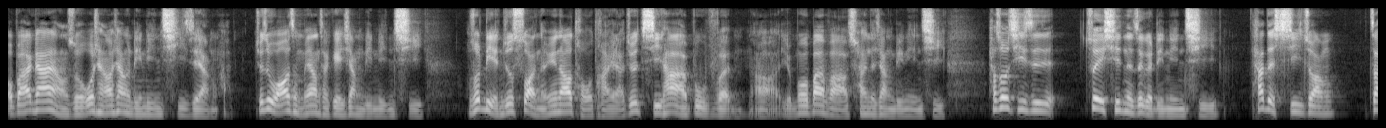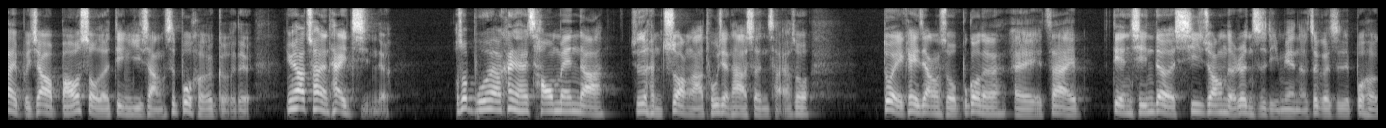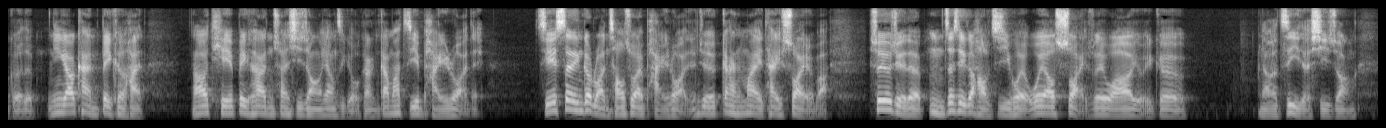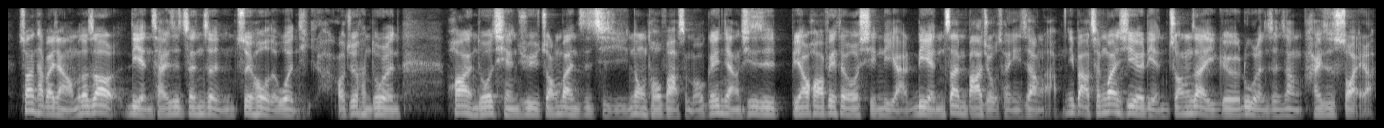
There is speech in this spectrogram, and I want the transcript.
我本来跟他讲说，我想要像零零七这样啊，就是我要怎么样才可以像零零七？我说脸就算了，因为他要投胎啊，就是其他的部分啊，有没有办法穿得像零零七？他说，其实最新的这个零零七，他的西装在比较保守的定义上是不合格的，因为他穿得太紧了。我说不会啊，看起来超 man 的啊，就是很壮啊，凸显他的身材。他说对，可以这样说。不过呢，诶，在典型的西装的认知里面呢，这个是不合格的。你应该要看贝克汉。然后贴贝克汉穿西装的样子给我看，干嘛直接排卵哎，直接生一个卵巢出来排卵，你觉得干他妈也太帅了吧？所以就觉得嗯，这是一个好机会，我也要帅，所以我要有一个啊、自己的西装。虽然坦白讲，我们都知道脸才是真正最后的问题啦。我觉得很多人花很多钱去装扮自己、弄头发什么，我跟你讲，其实不要花费太多心力啊，脸占八九成以上啦。你把陈冠希的脸装在一个路人身上，还是帅啦。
